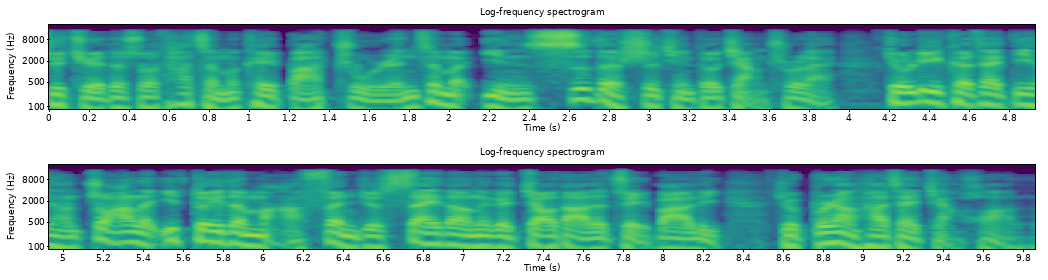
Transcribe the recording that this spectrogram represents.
就觉得说他怎么可以把主人这么隐私的事情都讲出来？就立刻在地上抓了一堆的马粪，就塞到那个焦大的嘴巴里，就不让他再讲话了。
